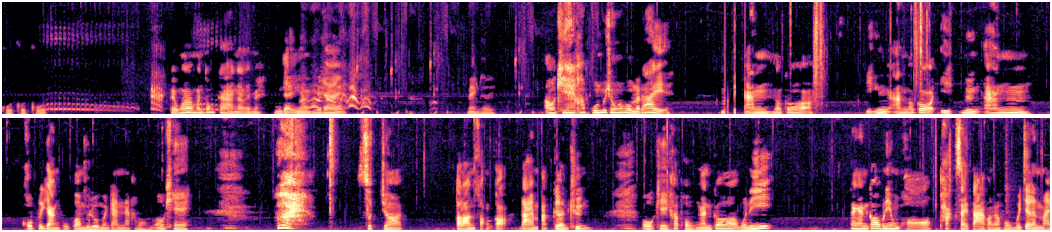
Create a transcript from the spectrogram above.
ขูดขูดขูดแปลว่ามันต้องการอะไรไหมมันใหญ่ยังไม่ได้ แม่งเลย โอเคครับคุณผู้ชมครับผมเราได้มาอันแล้วก็ อีกหนึ่งอันแล้วก็อีกหนึ่งอัน ครบหรือยังกูก็ไม่รู้เหมือนกันนะครับผม โอเคสุดยอดตลอนสองเกาะได้มาเกินครึ่ง โอเคครับผมงั้นก็วันนี้ถ้างั้นก็วันนี้ผมขอพักสายตาก่อนนะผมไว้เจอกันใหม่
